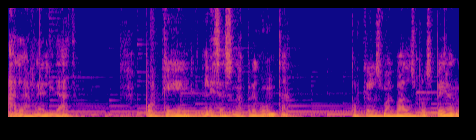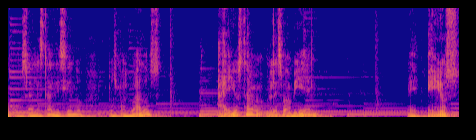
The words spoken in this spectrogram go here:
a la realidad. Porque les hace una pregunta. ¿Por qué los malvados prosperan? O sea, le está diciendo, los malvados, a ellos les va bien. Eh, ellos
